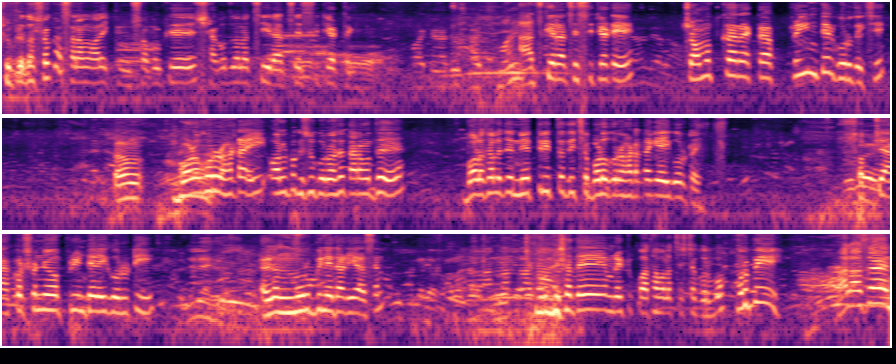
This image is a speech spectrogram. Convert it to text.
সুপ্রিয় দর্শক, আসসালামু আলাইকুম। সকলকে স্বাগত জানাচ্ছি রাজশাহী সিটিহাট থেকে। আজকে রাজশাহী সিটিহাটে চমৎকার একটা প্রিন্টের গরু দেখছি। এবং বড় গরুর হাটাই অল্প কিছু গরু আছে, তার মধ্যে বলা চলে যে নেতৃত্ব দিচ্ছে বড় গরুর হাটাটাকে এই গরুটাই। সবচেয়ে আকর্ষণীয় প্রিন্টের এই গরুটি একজন মুরব্বী নিয়ে দাঁড়িয়ে আছেন। মুরব্বীর সাথে আমরা একটু কথা বলার চেষ্টা করব। মুরব্বী, ভালো আছেন?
